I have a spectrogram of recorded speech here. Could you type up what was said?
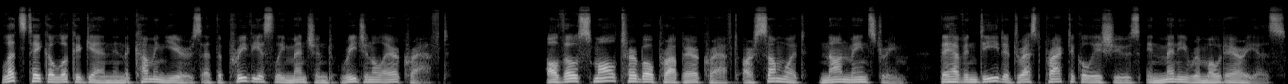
Let's take a look again in the coming years at the previously mentioned regional aircraft. Although small turboprop aircraft are somewhat non-mainstream, they have indeed addressed practical issues in many remote areas.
